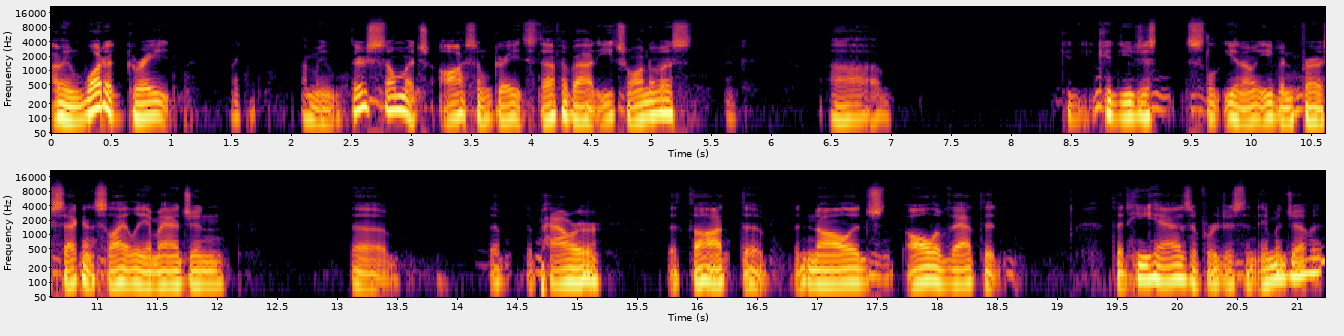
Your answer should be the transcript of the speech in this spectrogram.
I mean, what a great like. I mean, there's so much awesome, great stuff about each one of us. Uh, could you- could you just you know even for a second slightly imagine the the the power, the thought, the the knowledge, all of that that that he has if we're just an image of it.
